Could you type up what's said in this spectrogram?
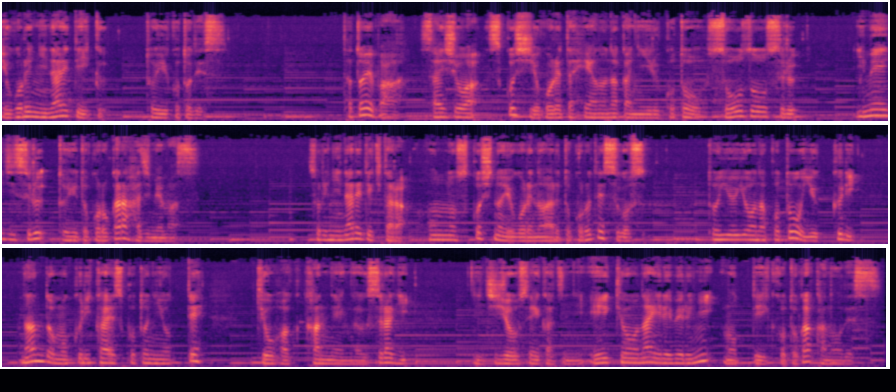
汚れに慣れていくということです。例えば最初は少し汚れた部屋の中にいることを想像するイメージするというところから始めます。それに慣れてきたらほんの少しの汚れのあるところで過ごすというようなことをゆっくり何度も繰り返すことによって脅迫観念が薄らぎ日常生活に影響ないレベルに持っていくことが可能です。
